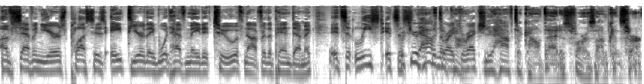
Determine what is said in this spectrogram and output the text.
of seven years plus his eighth year. They would have made it two if not for the pandemic. It's at least it's a step in the right count, direction. You have to count that as far as I'm concerned.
